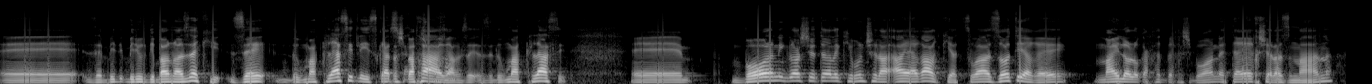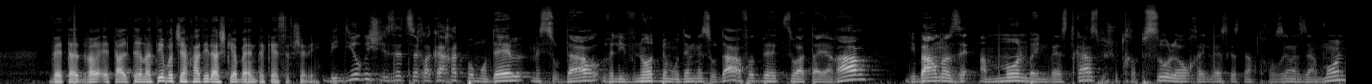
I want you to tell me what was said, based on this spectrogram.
אה, זה בדיוק, דיברנו על זה, כי זה דוגמה קלאסית לעסקת עסקת השבחה, השבחה. אגב, זה, זה דוגמה קלאסית. אה, בואו נגלוש יותר לכיוון של ה-IRR, כי התשואה הזאת הרי, מה היא לא לוקחת בחשבון? את הערך של הזמן. ואת הדבר, האלטרנטיבות שיכלתי להשקיע בהן את הכסף שלי. בדיוק בשביל זה צריך לקחת פה מודל מסודר ולבנות במודל מסודר, לעשות בתשואת IRR. דיברנו על זה המון באינבסטקאסט, פשוט חפשו לאורך האינבסטקאסט, אנחנו חוזרים על זה המון.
